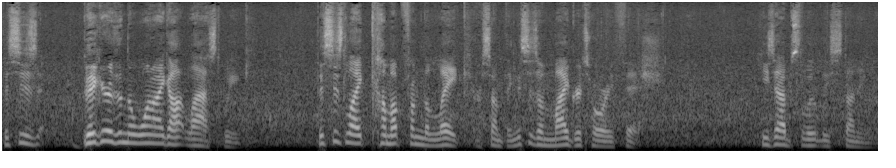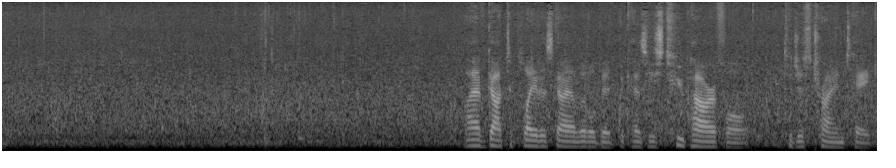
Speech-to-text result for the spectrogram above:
This is bigger than the one I got last week. This is like come up from the lake or something. This is a migratory fish. He's absolutely stunning. I have got to play this guy a little bit because he's too powerful to just try and take.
